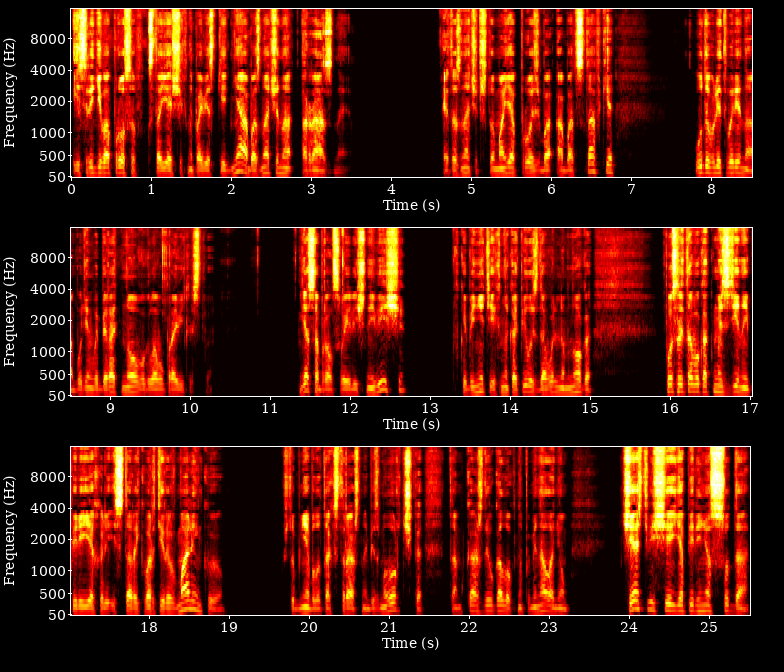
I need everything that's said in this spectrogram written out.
и среди вопросов, стоящих на повестке дня, обозначено разное. Это значит, что моя просьба об отставке удовлетворена. Будем выбирать нового главу правительства. Я собрал свои личные вещи. В кабинете их накопилось довольно много. После того, как мы с Диной переехали из старой квартиры в маленькую, чтобы не было так страшно без Малорчика, там каждый уголок напоминал о нем, часть вещей я перенес сюда.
